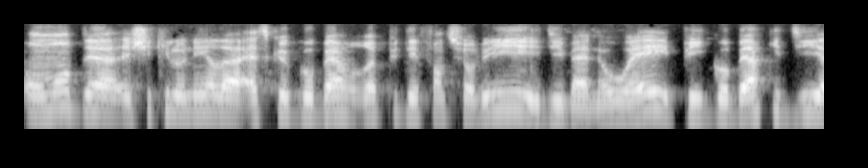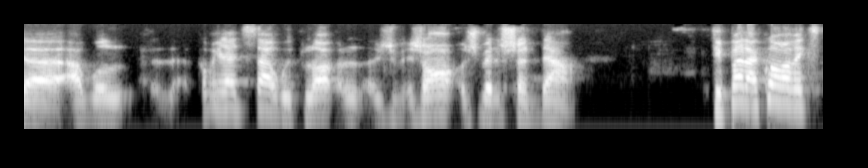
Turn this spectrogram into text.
on monte chez Shaquille O'Neal, est-ce que Gobert aurait pu défendre sur lui? Il dit, ben, no way. Et puis Gobert qui dit, uh, I will, comment il a dit ça? With genre, je vais le shut down. T'es pas d'accord avec ça?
